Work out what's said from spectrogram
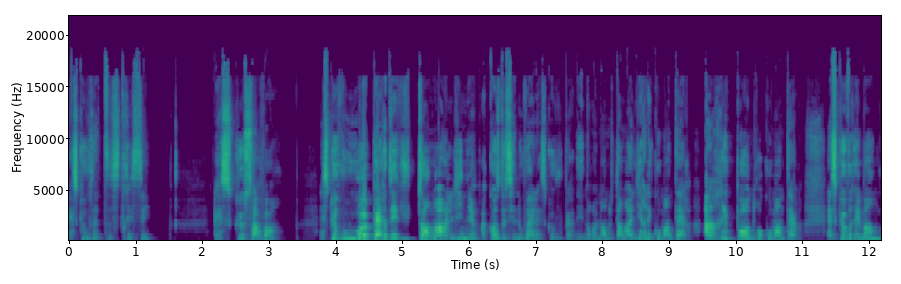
Est-ce que vous êtes stressé? Est-ce que ça va? Est-ce que vous euh, perdez du temps en ligne à cause de ces nouvelles? Est-ce que vous perdez énormément de temps à lire les commentaires, à répondre aux commentaires? Est-ce que vraiment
